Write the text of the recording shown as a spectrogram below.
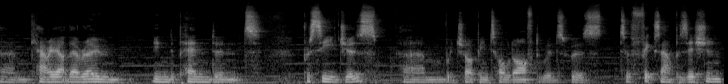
um, carry out their own independent procedures, um, which I've been told afterwards was to fix our position.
